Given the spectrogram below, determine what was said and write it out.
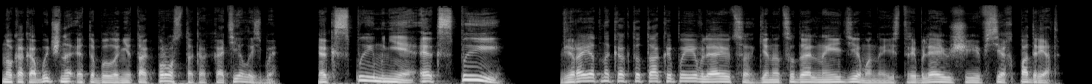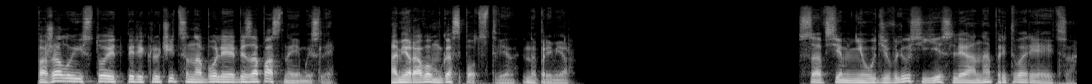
но, как обычно, это было не так просто, как хотелось бы. «Экспы мне, экспы!» Вероятно, как-то так и появляются геноцидальные демоны, истребляющие всех подряд. Пожалуй, стоит переключиться на более безопасные мысли. О мировом господстве, например. Совсем не удивлюсь, если она притворяется.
